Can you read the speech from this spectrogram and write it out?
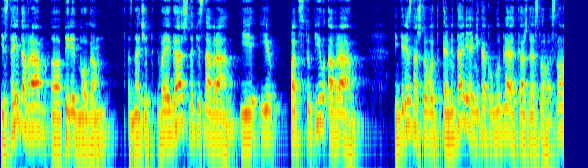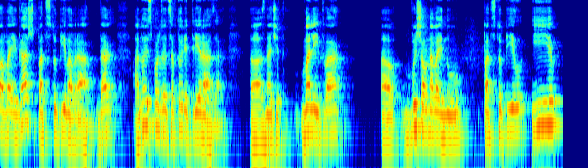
И стоит Авраам э, перед Богом, значит, Ваегаш написано Авраам, и, и подступил Авраам. Интересно, что вот комментарии, они как углубляют каждое слово. Слово Ваегаш подступил Авраам, да, оно используется в Торе три раза. Э, значит, молитва, э, вышел на войну, подступил и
